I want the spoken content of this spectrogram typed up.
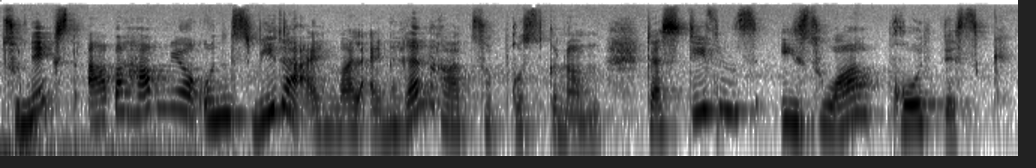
Zunächst aber haben wir uns wieder einmal ein Rennrad zur Brust genommen, das Stevens Issoir Pro Disc.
